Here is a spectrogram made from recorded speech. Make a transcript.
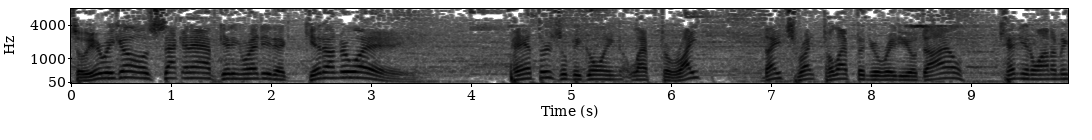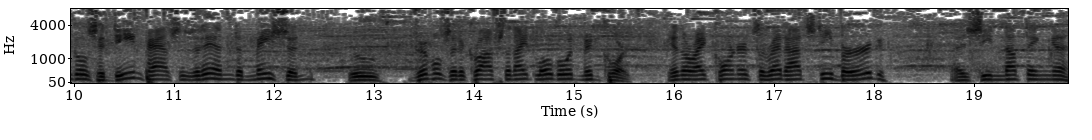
So here we go, second half getting ready to get underway. Panthers will be going left to right. Knights right to left on your radio dial. Kenyon Wanamingo's Hadeen passes it in to Mason, who dribbles it across the Knight logo at midcourt. In the right corner, it's the red hot Steberg. I see nothing uh,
